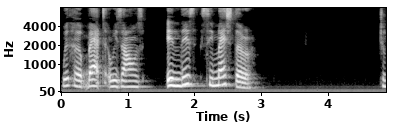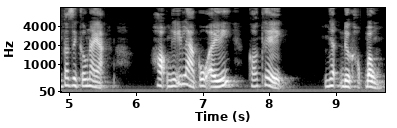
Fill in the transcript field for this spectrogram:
with her bad results in this semester. Chúng ta dịch câu này ạ. Họ nghĩ là cô ấy có thể nhận được học bổng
